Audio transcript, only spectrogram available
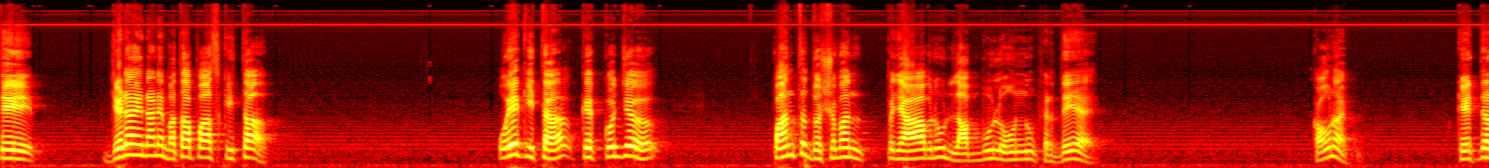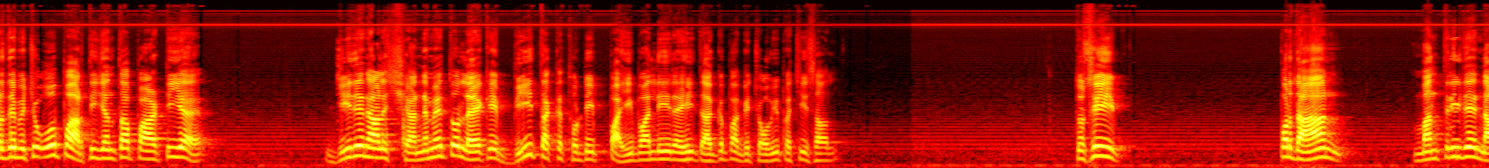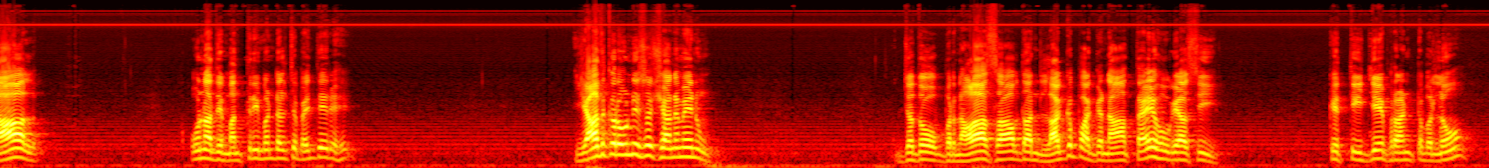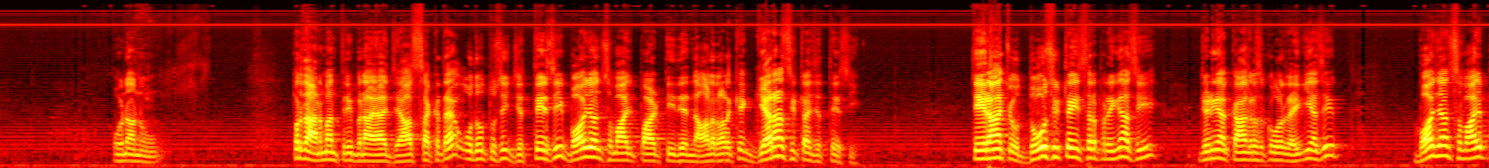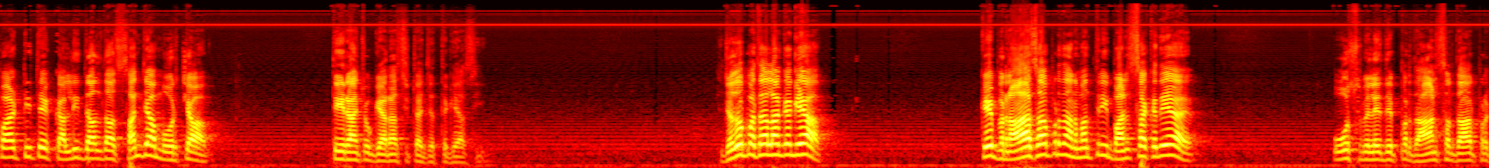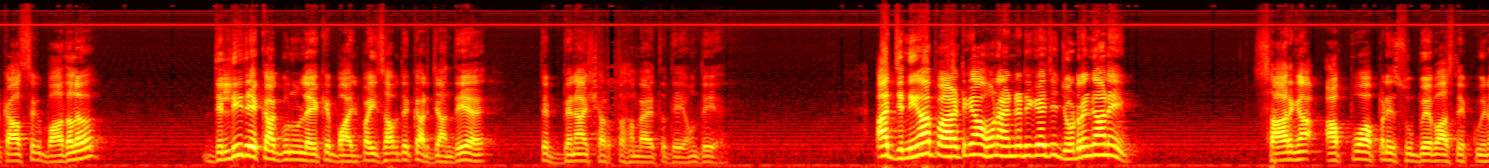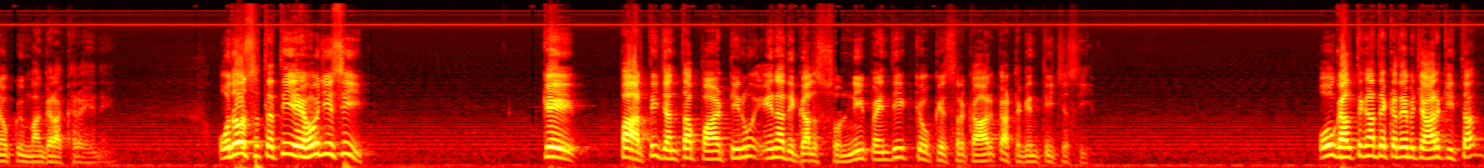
ਤੇ ਜਿਹੜਾ ਇਹਨਾਂ ਨੇ ਮਤਾ ਪਾਸ ਕੀਤਾ, ਉਹ ਇਹ ਕੀਤਾ ਕਿ ਕੁਝ ਪੰਥ ਦੁਸ਼ਮਣ ਪੰਜਾਬ ਨੂੰ ਲਾਬੂ ਲਾਉਣ ਨੂੰ ਫਿਰਦੇ ਐ। ਕੌਣ ਹੈ ਕੇਂਦਰ ਦੇ ਵਿੱਚ ਉਹ ਭਾਰਤੀ ਜਨਤਾ ਪਾਰਟੀ ਹੈ ਜਿਹਦੇ ਨਾਲ 96 ਤੋਂ ਲੈ ਕੇ 20 ਤੱਕ ਤੁਹਾਡੀ ਭਾਈਵਾਲੀ ਰਹੀ ਲਗਭਗ 24 25 ਸਾਲ। ਤੁਸੀਂ ਪ੍ਰਧਾਨ ਮੰਤਰੀ ਦੇ ਨਾਲ ਉਹਨਾਂ ਦੇ ਮੰਤਰੀ ਮੰਡਲ 'ਚ ਬੈਠਦੇ ਰਹੇ। ਯਾਦ ਕਰੋ 1996 ਨੂੰ, ਜਦੋਂ ਬਰਨਾਲਾ ਸਾਹਿਬ ਦਾ ਲਗਭਗ ਨਾਂ ਤੈਅ ਹੋ ਗਿਆ ਸੀ ਕਿ ਤੀਜੇ ਫਰੰਟ ਵੱਲੋਂ ਉਹਨਾਂ ਨੂੰ ਪ੍ਰਧਾਨ ਮੰਤਰੀ ਬਣਾਇਆ ਜਾ ਸਕਦਾ ਹੈ। ਉਦੋਂ ਤੁਸੀਂ ਜਿੱਤੇ ਸੀ, ਬਹੁਜਨ ਸਮਾਜ ਪਾਰਟੀ ਦੇ ਨਾਲ ਰਲ ਕੇ 11 ਸੀਟਾਂ ਜਿੱਤੇ ਸੀ। 13 ਚੋਂ ਦੋ ਸੀਟਾਂ ਹੀ ਸਿਰਫ ਰਹੀਆਂ ਸੀ, ਜਿਹੜੀਆਂ ਕਾਂਗਰਸ ਕੋਲ ਰਹਿ ਗਈਆਂ ਸੀ। ਬਹੁਜਨ ਸਮਾਜ ਪਾਰਟੀ ਤੇ ਅਕਾਲੀ ਦਲ ਦਾ ਸਾਂਝਾ ਮੋਰਚਾ 13 ਚੋਂ 11 ਸੀਟਾਂ ਜਿੱਤ ਗਿਆ ਸੀ। ਜਦੋਂ ਪਤਾ ਲੱਗ ਗਿਆ ਕਿ ਬਰਨਾਲਾ ਸਾਹਿਬ ਪ੍ਰਧਾਨ ਮੰਤਰੀ ਬਣ ਸਕਦੇ ਆ, ਉਸ ਵੇਲੇ ਦੇ ਪ੍ਰਧਾਨ ਸਰਦਾਰ ਪ੍ਰਕਾਸ਼ ਸਿੰਘ ਬਾਦਲ ਦਿੱਲੀ ਦੇ ਇੱਕ ਆਗੂ ਨੂੰ ਲੈ ਕੇ ਬਾਜਪਾਈ ਸਾਹਿਬ ਦੇ ਘਰ ਜਾਂਦੇ ਆ ਤੇ ਬਿਨਾਂ ਸ਼ਰਤ ਹਮਾਇਤ ਦੇ ਆਉਂਦੇ ਆ। ਆ ਜਿੰਨੀਆਂ ਪਾਰਟੀਆਂ ਹੁਣ ਐਨਡੀਏ 'ਚ ਜੁੜ ਰਹੀਆਂ ਨੇ ਸਾਰੀਆਂ ਆਪੋ ਆਪਣੇ ਸੂਬੇ ਵਾਸਤੇ ਕੋਈ ਨਾ ਕੋਈ ਮੰਗ ਰੱਖ ਰਹੇ ਨੇ। ਉਦੋਂ ਸਥਿਤੀ ਇਹੋ ਜੀ ਸੀ ਕਿ ਭਾਰਤੀ ਜਨਤਾ ਪਾਰਟੀ ਨੂੰ ਇਹਨਾਂ ਦੀ ਗੱਲ ਸੁਣਨੀ ਪੈਂਦੀ ਕਿਉਂਕਿ ਸਰਕਾਰ ਘੱਟ ਗਿਣਤੀ 'ਚ ਸੀ। ਉਹ ਗਲਤੀਆਂ ਤੇ ਕਦੇ ਵਿਚਾਰ ਕੀਤਾ।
